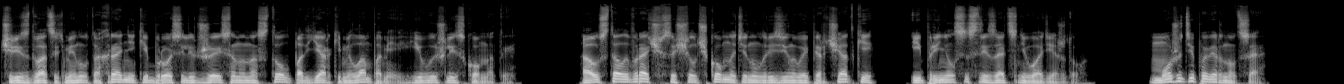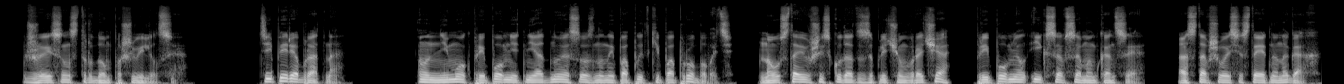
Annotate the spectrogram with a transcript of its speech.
Через 20 минут охранники бросили Джейсона на стол под яркими лампами и вышли из комнаты. А усталый врач со щелчком натянул резиновые перчатки и принялся срезать с него одежду. «Можете повернуться?» Джейсон с трудом пошевелился. «Теперь обратно». Он не мог припомнить ни одной осознанной попытки попробовать, но, уставившись куда-то за плечом врача, припомнил Икса в самом конце, оставшегося стоять на ногах,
